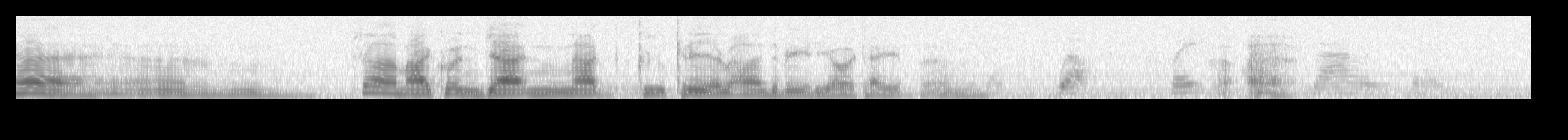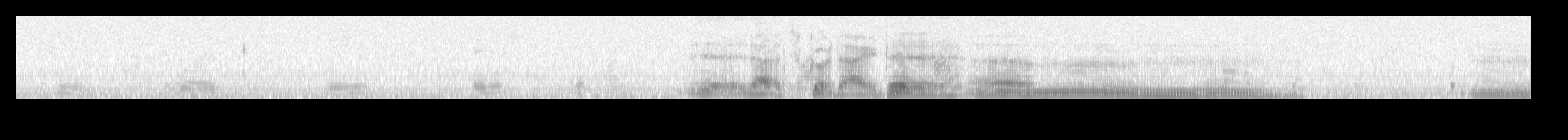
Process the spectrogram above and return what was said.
uh, um, some I couldn't get not clear on the videotape. Well, Valli said he would refinish book one. yeah, that's a good idea. Um, mm,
